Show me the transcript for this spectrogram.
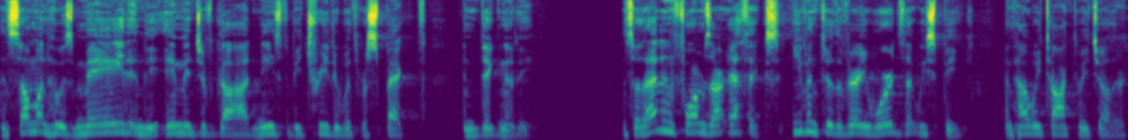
And someone who is made in the image of God needs to be treated with respect and dignity. And so that informs our ethics, even to the very words that we speak and how we talk to each other.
